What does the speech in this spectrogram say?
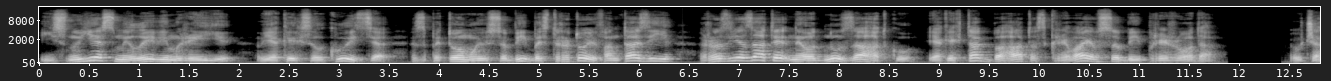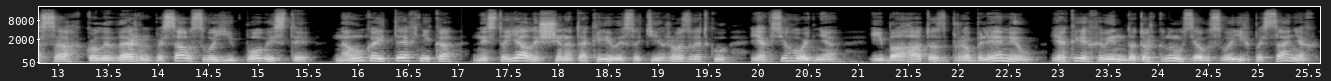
існує сміливі мрії, в яких силкується з питомою собі бистротою фантазії розв'язати не одну загадку, яких так багато скриває в собі природа. У часах, коли Верн писав свої повісти, наука і техніка не стояли ще на такій висоті розвитку, як сьогодні, і багато з проблемів, яких він доторкнувся у своїх писаннях,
